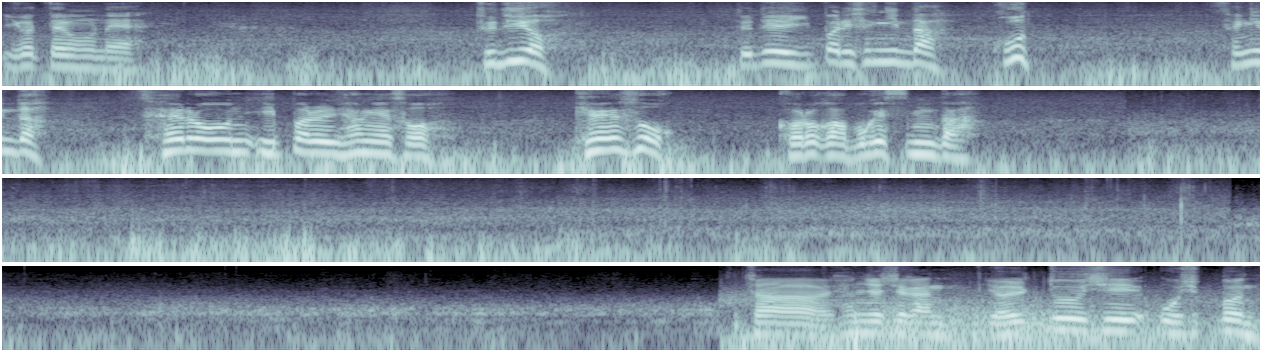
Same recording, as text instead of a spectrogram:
이것 때문에 드디어 드디어 이빨이 생긴다. 곧 생긴다. 새로운 이빨을 향해서 계속 걸어가 보겠습니다. 자, 현재 시간 12시 50분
